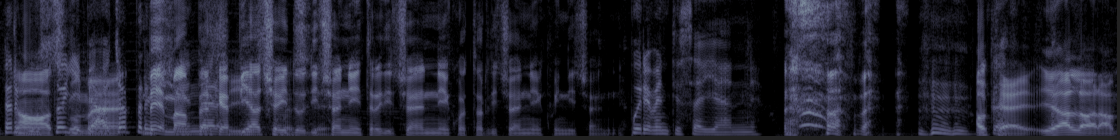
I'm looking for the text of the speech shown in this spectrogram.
Per no, gusto gli me- piace a Beh, prescindere. ma perché Sì, piace ai secondo me sì. 12 anni, ai 13 anni, ai 14 anni, ai 15 anni. Pure 26 anni. Vabbè. Ok, allora,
